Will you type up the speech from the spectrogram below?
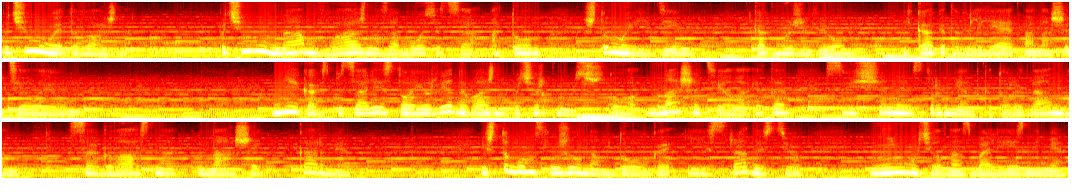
почему это важно – Почему нам важно заботиться о том, что мы едим, как мы живем и как это влияет на наше тело и ум? Мне, как специалисту аюрведы, важно подчеркнуть, что наше тело – это священный инструмент, который дан нам согласно нашей карме. И чтобы он служил нам долго и с радостью, не мучил нас болезнями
